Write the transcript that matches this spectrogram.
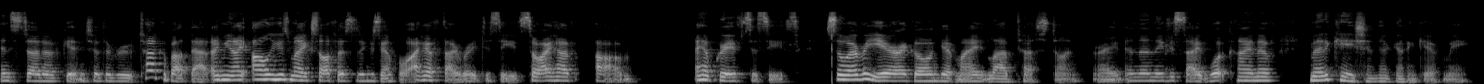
instead of getting to the root. Talk about that. I mean, I, will use myself as an example. I have thyroid disease, so I have um, I have Graves' disease. So every year I go and get my lab test done, right? And then they decide what kind of medication they're going to give me.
